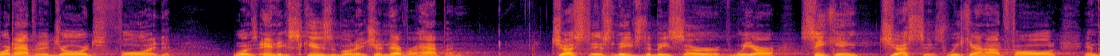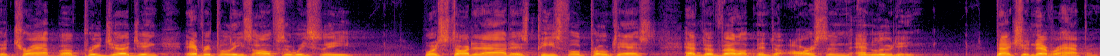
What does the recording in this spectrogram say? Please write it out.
what happened to George Floyd was inexcusable. It should never happen. Justice needs to be served. We are seeking justice. We cannot fall in the trap of prejudging every police officer we see. What started out as peaceful protest had developed into arson and looting. That should never happen.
